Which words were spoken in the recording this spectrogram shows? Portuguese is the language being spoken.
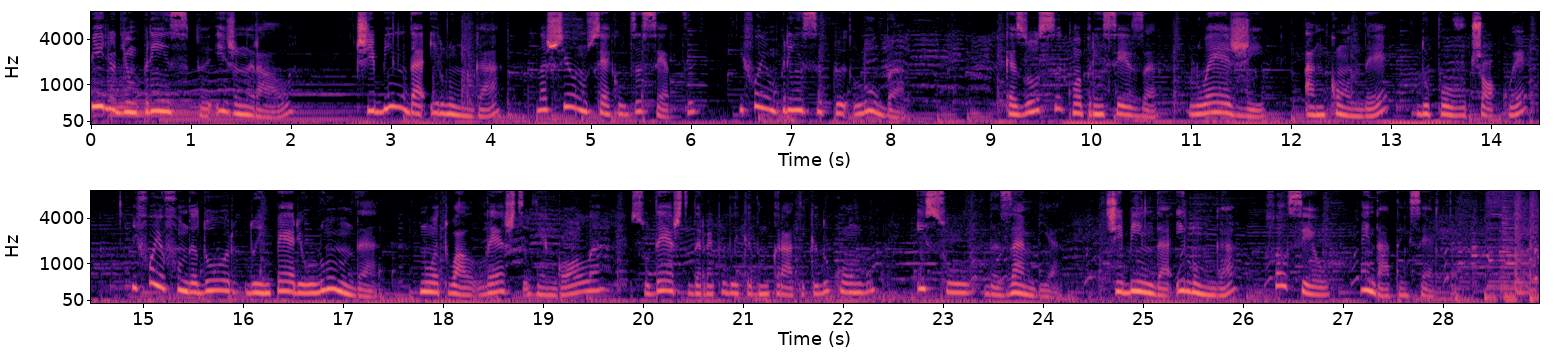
Filho de um príncipe e general, Chibinda Ilunga nasceu no século XVII e foi um príncipe Luba. Casou-se com a princesa Luegi Anconde, do povo Chokwe, e foi o fundador do Império Lunda, no atual leste de Angola, sudeste da República Democrática do Congo e sul da Zâmbia. Chibinda Ilunga faleceu em data incerta.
